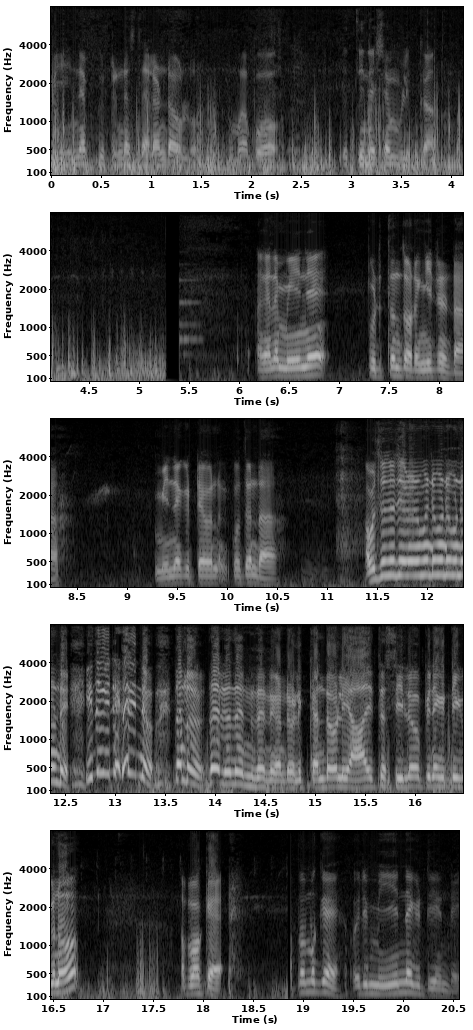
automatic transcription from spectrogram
മീനെ കിട്ടേണ്ട സ്ഥലം ഉണ്ടാവുള്ളൂ അപ്പോൾ എത്തിയതിന് ശേഷം വിളിക്കാം. അങ്ങനെ മീന് പിടുത്തം തുടങ്ങിയിട്ടുണ്ടാ മീനെ കിട്ടിയ കൊത്തുണ്ടാ അപ്പോൾ. കണ്ടോളി കണ്ടോളി ആദ്യത്തെ സിലോപ്പിനെ കിട്ടിക്കണോ? അപ്പൊ ഓക്കെ. അപ്പൊ നമുക്ക് ഒരു മീനിനെ കിട്ടിയിട്ടുണ്ട്.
